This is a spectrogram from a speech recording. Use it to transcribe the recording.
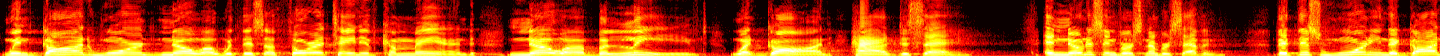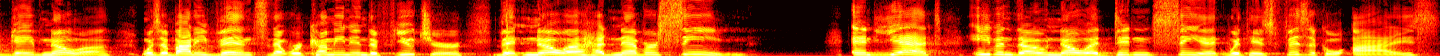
when God warned Noah with this authoritative command, Noah believed what God had to say. And notice in verse number seven that this warning that God gave Noah was about events that were coming in the future that Noah had never seen. And yet, even though Noah didn't see it with his physical eyes,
